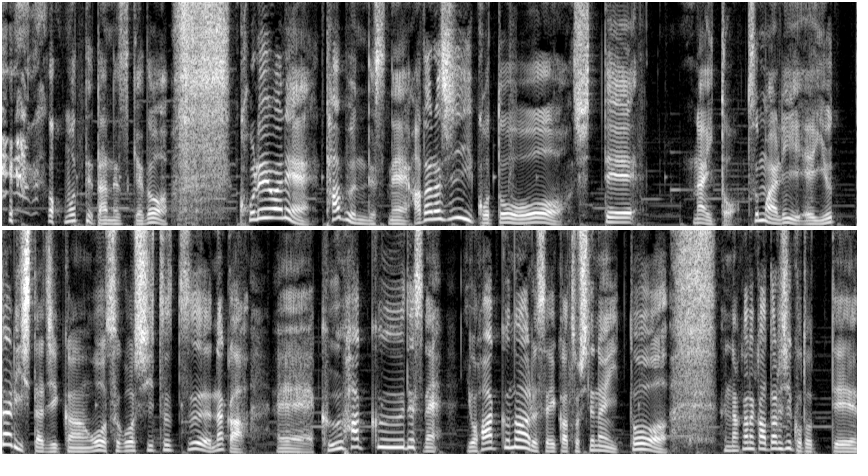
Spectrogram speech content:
思ってたんですけど、これはね、多分ですね、新しいことをしてないと。つまり、えゆったりした時間を過ごしつつ、なんか、えー空白ですね。余白のある生活をしてないと、なかなか新しいことって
